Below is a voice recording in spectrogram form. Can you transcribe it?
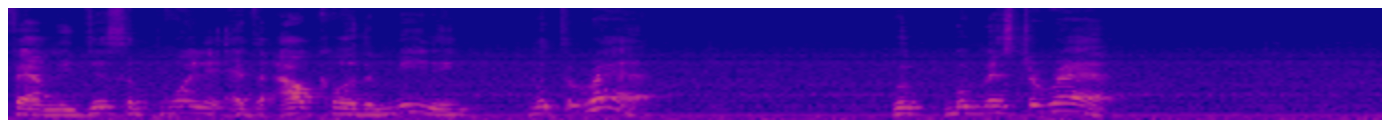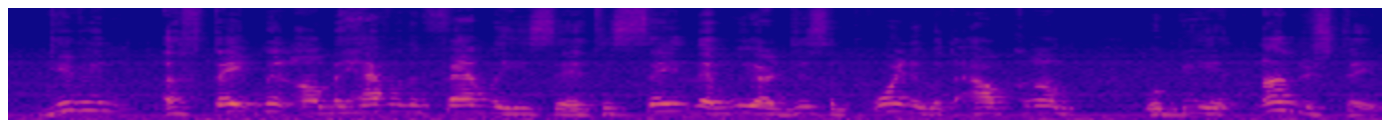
family disappointed at the outcome of the meeting with the Raab with, with Mr. Raab. Giving a statement on behalf of the family, he said, to say that we are disappointed with the outcome would be an understatement.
